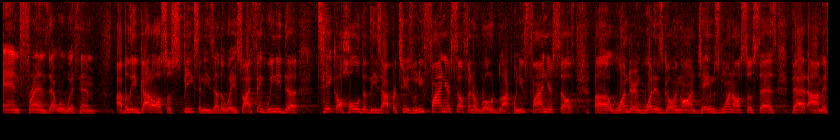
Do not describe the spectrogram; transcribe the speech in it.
and friends that were with him. I believe God also speaks in these other ways. So I think we need to take a hold of these opportunities. When you find yourself in a roadblock, when you find yourself uh, wondering what is going on, James 1 also says that um, if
